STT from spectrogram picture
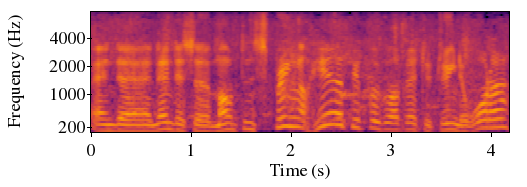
And uh, then there's a mountain spring up here. People go up there to drink the water.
